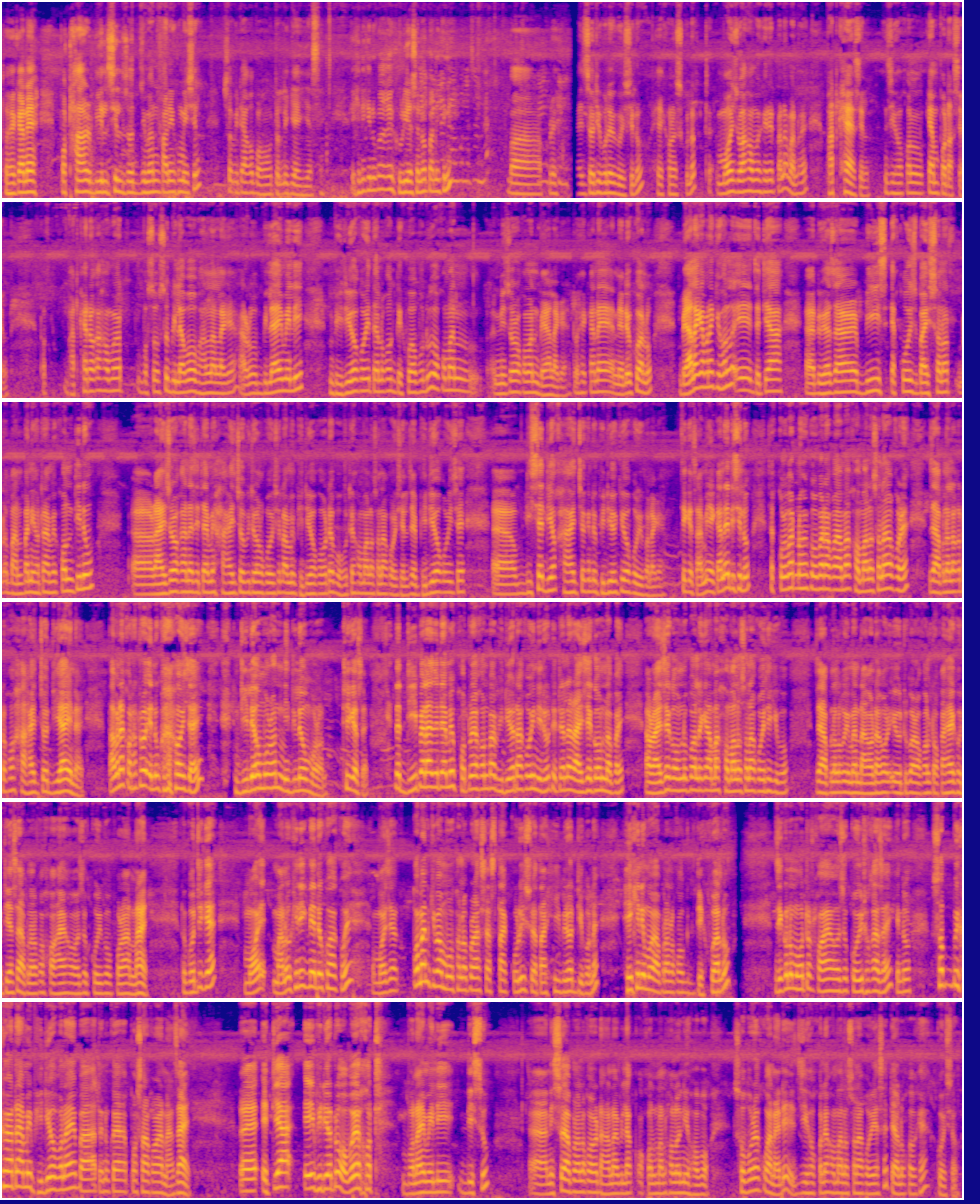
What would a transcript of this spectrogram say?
তো সেইকাৰণে পথাৰ বিল চিল য'ত যিমান পানী সোমাইছিল চব এতিয়া আকৌ ব্ৰহ্মপুত্ৰলৈকে আহি আছে। এইখিনি কেনেকুৱাকৈ ঘূৰি আছে ন পানীখিনি? বাপৰে। ৰাজ্য দিবলৈ গৈছিলোঁ সেইখন স্কুলত। মই যোৱা সময়খিনিত মানে মানুহে ভাত খাই আছিল যিসকল কেম্পত আছিল। ভাত খাই থকা সময়ত বস্তু বস্তু বিলাবও ভাল নালাগে আৰু বিলাই মেলি ভিডিঅ' কৰি তেওঁলোকক দেখুৱাবলৈও অকণমান নিজৰ অকণমান বেয়া লাগে। তো সেইকাৰণে নেদেখুৱালোঁ। বেয়া লাগে মানে কি হ'ল এই যেতিয়া দুহেজাৰ বিছ একৈছ বাইছ চনত বানপানী হওঁতে আমি কণ্টিনিউ ৰাইজৰ কাৰণে যেতিয়া আমি সাহাৰ্য বিতৰণ কৰিছিলোঁ আমি ভিডিঅ' কৰোঁতে বহুতে সমালোচনা কৰিছিল যে ভিডিঅ' কৰিছে দিছে দিয়ক সাহাৰ্য কিন্তু ভিডিঅ' কিয় কৰিব লাগে? ঠিক আছে আমি এইকাৰণে দিছিলোঁ যে ক'ৰবাত নহয় ক'ৰবাত আকৌ আমাক সমালোচনাও কৰে যে আপোনালোকে দেখোন সাহাৰ্য দিয়াই নাই। তাৰমানে কথাটো এনেকুৱা হৈ যায় দিলেও মৰণ নিদিলেও মৰণ। ঠিক আছে। এতিয়া দি পেলাই যদি আমি ফটো এখন বা ভিডিঅ' এটা কৰি নিদিওঁ তেতিয়াহ'লে ৰাইজে গম নাপায়। আৰু ৰাইজে গম নোপোৱালৈকে আমাক সমালোচনা কৰি থাকিব যে আপোনালোকৰ ইমান ডাঙৰ ডাঙৰ ইউটিউবাৰ অকল টকাহে ঘটি আছে আপোনালোকক সহায় সহযোগ কৰিব পৰা নাই। তো গতিকে মই মানুহখিনিক নেদেখুৱাকৈ মই যে অকণমান কিবা মোৰ ফালৰ পৰা চেষ্টা কৰিছোঁ এটা শিবিৰত দিবলৈ সেইখিনি মই আপোনালোকক দেখুৱালোঁ। যিকোনো মুহূৰ্তত সহায় সহযোগ কৰি থকা যায় কিন্তু চব বিষয়তে আমি ভিডিঅ' বনাই বা তেনেকুৱা প্ৰচাৰ কৰা নাযায়। এতিয়া এই ভিডিঅ'টো অৱশেষত বনাই মেলি দিছোঁ। নিশ্চয় আপোনালোকৰ ধাৰণাবিলাক অকণমান সলনি হ'ব। চবৰে কোৱা নাই দেই যিসকলে সমালোচনা কৰি আছে তেওঁলোককহে কৈছোঁ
